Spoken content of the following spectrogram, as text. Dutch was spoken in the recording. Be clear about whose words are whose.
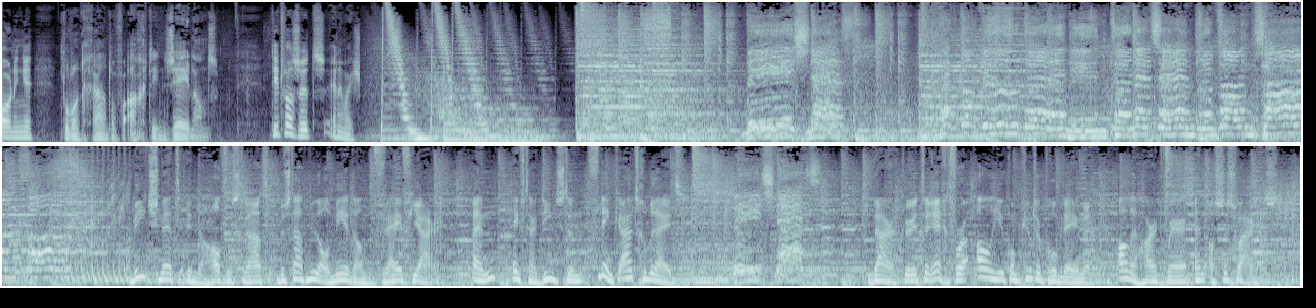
Speaker 1: Groningen tot een graad of 8 in Zeeland. Dit was het NOS.
Speaker 2: BeachNet, het computer- en internetcentrum van Zandvoort.
Speaker 3: BeachNet in de Haltestraat bestaat nu al meer dan vijf jaar en heeft haar diensten flink uitgebreid.
Speaker 2: BeachNet,
Speaker 3: Daar kun je terecht voor al je computerproblemen, alle hardware en accessoires.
